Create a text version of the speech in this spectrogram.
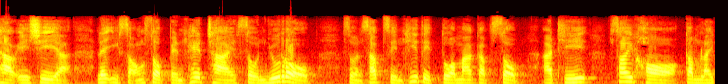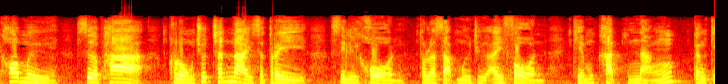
ชาวเอเชีย และอีก 2 ศพเป็นเพศชายโซนยุโรป ส่วนทรัพย์สินที่ติดตัวมากับศพ อาทิ สร้อยคอ กำไลข้อมือ เสื้อผ้า โครงชุดชั้นในสตรี ซิลิโคน โทรศัพท์มือถือ iPhone เข็มขัดหนัง กางเก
